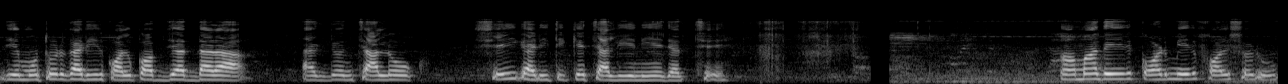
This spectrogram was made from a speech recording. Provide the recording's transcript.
যে মোটর গাড়ির কলকবজার দ্বারা একজন চালক সেই গাড়িটিকে চালিয়ে নিয়ে যাচ্ছে। আমাদের কর্মের ফলস্বরূপ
